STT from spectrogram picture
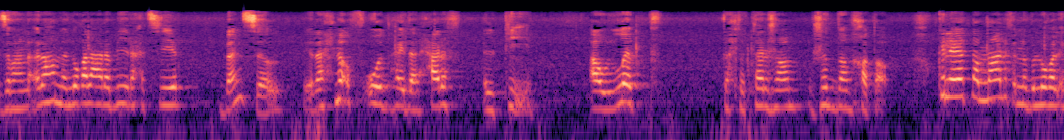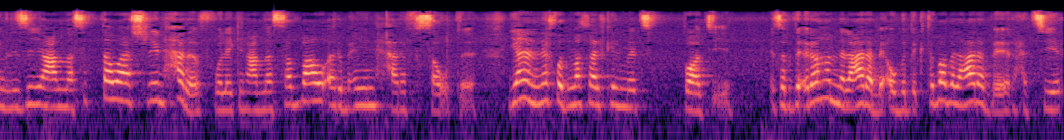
إذا بدنا نقراها من اللغة العربية رح تصير pencil. رح نفقد هيدا الحرف البي أو lip. رح تترجم جدا خطأ. كلياتنا بنعرف إنه باللغة الإنجليزية عندنا 26 حرف ولكن عندنا 47 حرف صوتي. يعني ناخذ مثل كلمة body. إذا بدي أقراها من العربي أو بدي أكتبها بالعربي رح تصير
